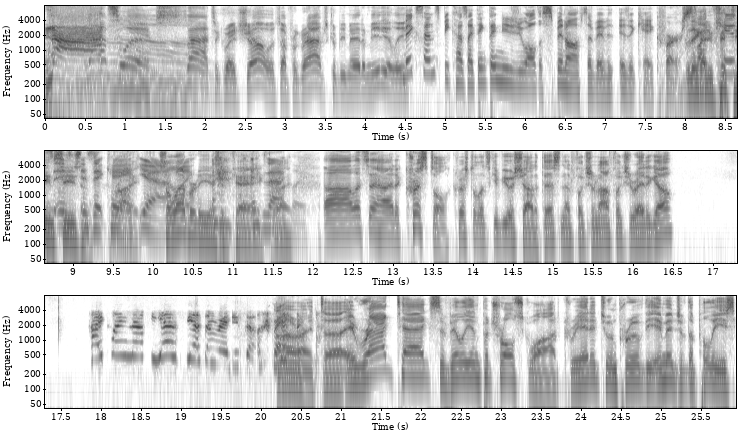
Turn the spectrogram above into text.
Not. Netflix. That's a great show. It's up for grabs. Could be made immediately. Makes sense because I think they need to do all the spin-offs of Is Is It Cake first. they got to do 15 Kids seasons. Is, is It Cake? Right. Yeah. Celebrity like- is it cake? Exactly. Right. Uh, let's say hi to Crystal. Crystal, let's give you a shot at this. Netflix or Notflix? You ready to go? Hi, Klein Nappy. Yes, yes, I'm ready to go. All right. Uh, a ragtag civilian patrol squad created to improve the image of the police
